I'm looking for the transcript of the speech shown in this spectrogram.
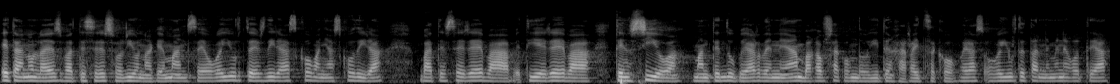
eta nola ez batez ere zorionak eman, ze hogei urte ez dira asko, baina asko dira, batez ere, ba, beti ere, ba, tensioa mantendu behar denean, ba, gauzak ondo egiten jarraitzeko. Beraz, hogei urtetan hemen egotea,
